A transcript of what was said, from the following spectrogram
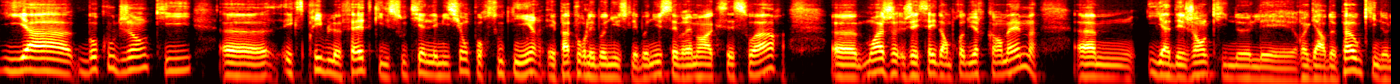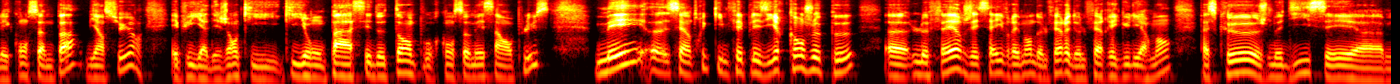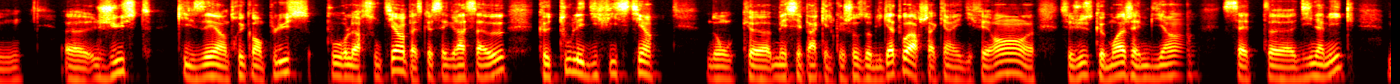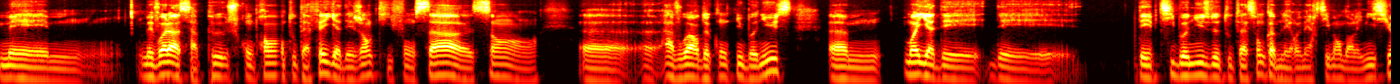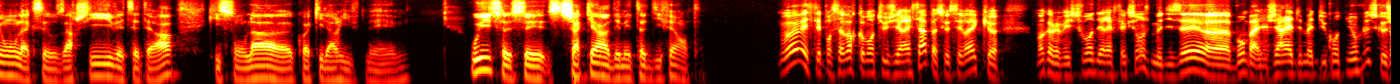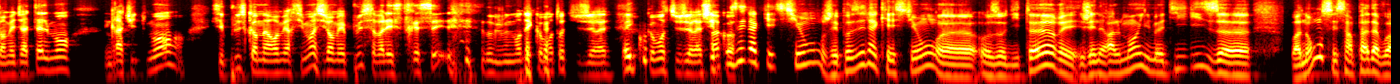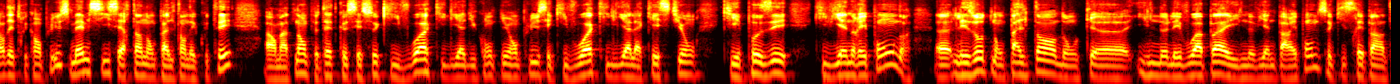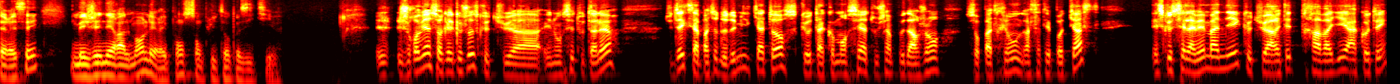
il y a beaucoup de gens qui euh, expriment le fait qu'ils soutiennent l'émission pour soutenir et pas pour les bonus. Les bonus, c'est vraiment accessoire. Euh, moi, j'essaye d'en produire quand même. Euh, il y a des gens qui ne les regardent pas ou qui ne les consomment pas, bien sûr. Et puis, il y a des gens qui n'ont pas assez de temps pour consommer ça en plus. Mais c'est un truc qui me fait plaisir. Quand je peux le faire, j'essaye vraiment de le faire et de le faire régulièrement parce que je me dis, c'est juste qu'ils aient un truc en plus pour leur soutien, parce que c'est grâce à eux que tout l'édifice tient. Donc, euh, mais c'est pas quelque chose d'obligatoire. Chacun est différent. Euh, c'est juste que moi j'aime bien cette euh, dynamique, mais mm, mais voilà, ça peut. Je comprends tout à fait. Il y a des gens qui font ça sans avoir de contenu bonus. moi, il y a des, des des petits bonus de toute façon, comme les remerciements dans l'émission, l'accès aux archives, etc., qui sont là quoi qu'il arrive. Mais oui, c'est chacun a des méthodes différentes. Ouais, mais c'était pour savoir comment tu gérais ça, parce que c'est vrai que moi, quand j'avais souvent des réflexions, je me disais, euh, bon, bah, j'arrête de mettre du contenu en plus, parce que j'en mets déjà tellement gratuitement, c'est plus comme un remerciement, et si j'en mets plus, ça va les stresser. Donc je me demandais comment toi tu gérais, bah, comment tu gérais ça. J'ai posé la question, j'ai posé la question euh, aux auditeurs, et généralement, ils me disent, euh, bah non, c'est sympa d'avoir des trucs en plus, même si certains n'ont pas le temps d'écouter. Alors maintenant, peut-être que c'est ceux qui voient qu'il y a du contenu en plus et qui voient qu'il y a la question qui est posée, qui viennent répondre. les autres n'ont pas le temps, donc euh, ils ne les voient pas et ils ne viennent pas répondre, ceux qui ne seraient pas intéressés. Mais généralement, les réponses sont plutôt positives. Je reviens sur quelque chose que tu as énoncé tout à l'heure. Tu disais que c'est à partir de 2014 que tu as commencé à toucher un peu d'argent sur Patreon grâce à tes podcasts. Est-ce que c'est la même année que tu as arrêté de travailler à côté?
